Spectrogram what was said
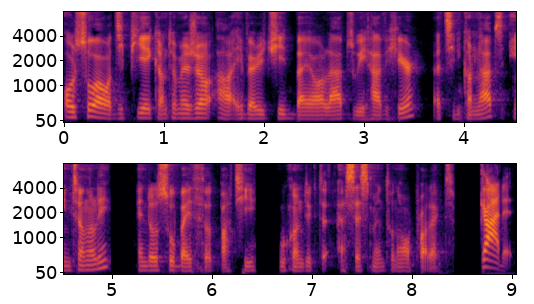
Also, our DPA countermeasures are evaluated by our labs we have here at Silicon Labs internally, and also by third party who conduct assessment on our product. Got it.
